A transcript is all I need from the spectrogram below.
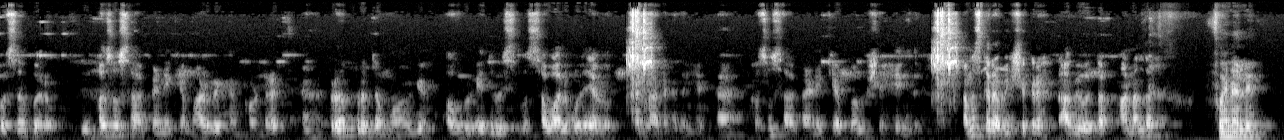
ಹೊಸಬರು ಹಸು ಸಾಕಾಣಿಕೆ ಮಾಡ್ಬೇಕನ್ಕೊಂಡ್ರೆ ಪ್ರಪ್ರಥಮವಾಗಿ ಅವರು ಎದುರಿಸುವ ಸವಾಲುಗಳು ಯಾವುವು ಕರ್ನಾಟಕದಲ್ಲಿ. ಹಸು ಸಾಕಾಣಿಕೆಯ ಭವಿಷ್ಯ ಹೇಗಿದೆ ನಮಸ್ಕಾರ ವೀಕ್ಷಕರೇ, ನಾವಿವತ್ತು ಆನಂದ finally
